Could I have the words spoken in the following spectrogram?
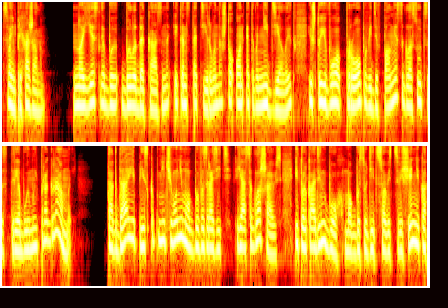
своим прихожанам. Но если бы было доказано и констатировано, что он этого не делает и что его проповеди вполне согласуются с требуемой программой, Тогда епископ ничего не мог бы возразить. Я соглашаюсь, и только один бог мог бы судить совесть священника,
